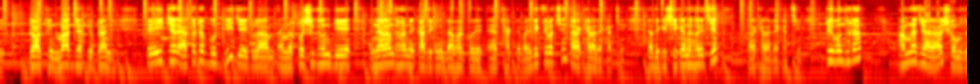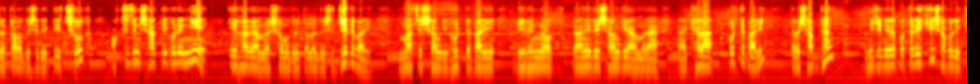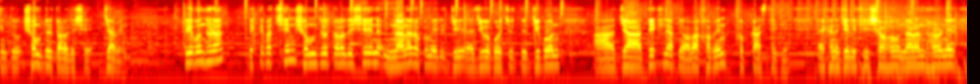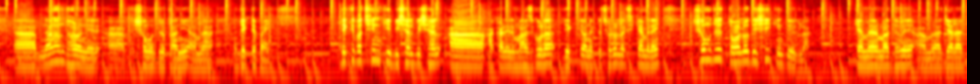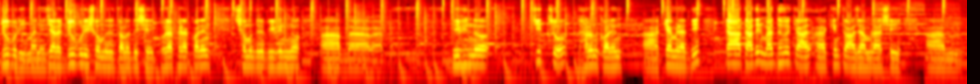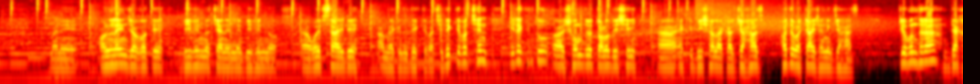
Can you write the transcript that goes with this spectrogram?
ডলফিন মাছ জাতীয় প্রাণী। তো এইটার এতটা বুদ্ধি যে এগুলো আমরা প্রশিক্ষণ দিয়ে নানান ধরনের কাজে কিন্তু ব্যবহার করে থাকতে পারি। দেখতে পাচ্ছেন, তারা খেলা দেখাচ্ছে। তাদেরকে শেখানো হয়েছে, তারা খেলা দেখাচ্ছে। প্রিয় বন্ধুরা, আমরা যারা সমুদ্রের তলদেশে দেখতে ইচ্ছুক অক্সিজেন সাথে করে নিয়ে এভাবে আমরা সমুদ্রের তলদেশে যেতে পারি, মাছের সঙ্গে ঘুরতে পারি, বিভিন্ন প্রাণীদের সঙ্গে আমরা খেলা করতে পারি। তবে সাবধান, নিজের নিরাপত্তা রেখে সকলেই কিন্তু সমুদ্রের তলদেশে যাবেন। প্রিয় বন্ধুরা, দেখতে পাচ্ছেন সমুদ্র তলদেশে নানা রকমের জী- জীববৈচিত্র্যের জীবন যা দেখলে আপনি অবাক হবেন খুব কাছ থেকে। এখানে জেলিফিশ সহ নানান ধরনের নানান ধরনের সমুদ্র প্রাণী আমরা দেখতে পাই। দেখতে পাচ্ছেন কি বিশাল বিশাল আকারের মাছগুলা। দেখতে অনেকটা ছোট লাগছে ক্যামেরায়। সমুদ্রের তলদেশেই কিন্তু এগুলা। ক্যামেরার মাধ্যমে আমরা যারা ডুবুরি মানে যারা ডুবুরি সমুদ্রের তলদেশে ঘোরাফেরা করেন, সমুদ্রের বিভিন্ন বিভিন্ন চিত্র ধারণ করেন ক্যামেরা দিয়ে তা তাদের মাধ্যমে কিন্তু আজ আমরা সেই মানে অনলাইন জগতে বিভিন্ন চ্যানেলে বিভিন্ন ওয়েবসাইটে আমরা কিন্তু দেখতে পাচ্ছি। দেখতে পাচ্ছেন, এটা কিন্তু সমুদ্র তলদেশেই একটি বিশাল আকার জাহাজ হয়তো বা টাইটানিক জাহাজ। প্রিয় বন্ধুরা, দেখা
